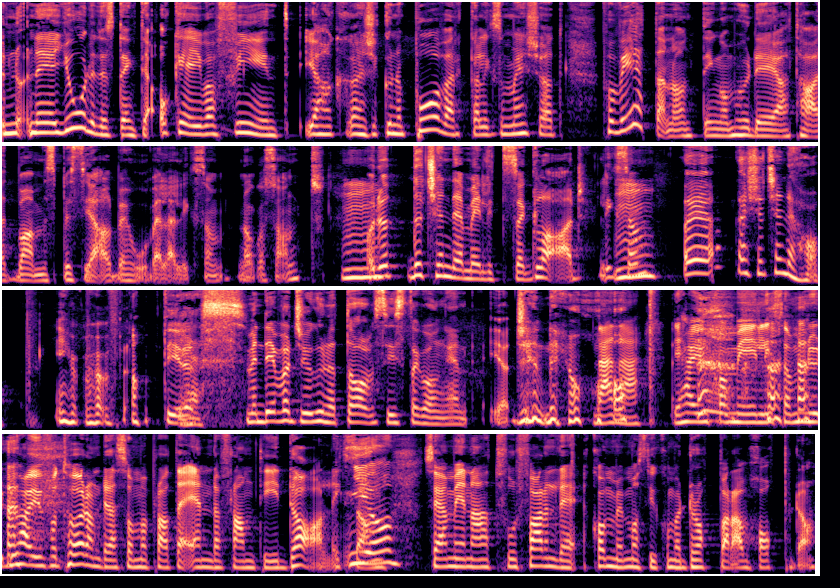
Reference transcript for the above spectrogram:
när jag gjorde det så tänkte jag, okej vad fint, jag har kanske kunnat påverka liksom människor att få veta någonting om hur det är att ha ett barn med specialbehov eller liksom något sånt. Mm. Och då, då kände jag mig lite så glad. Liksom. Och jag kanske kände hopp inför framtiden. Yes. Men det var 2012 sista gången jag kände hopp. Nej, nej. Det har ju kommit liksom, nu, du har ju fått höra om det där sommarpratet ända fram till idag. Liksom. Ja. Så jag menar att fortfarande kommer, måste ju komma droppar av hopp då.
